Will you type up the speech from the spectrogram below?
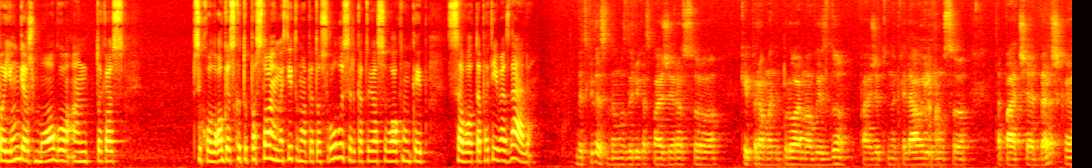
pajungia žmogų ant tokios psichologijos, kad tu pastoji mąstytum apie tos rūbus ir kad tu juos suvoktum kaip savo tapatybės dalį. Bet kitas įdomus dalykas, pavyzdžiui, yra su kaip yra manipuliuojama vaizdu. Pavyzdžiui, tu nukeliauji į mūsų tą pačią beršką,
